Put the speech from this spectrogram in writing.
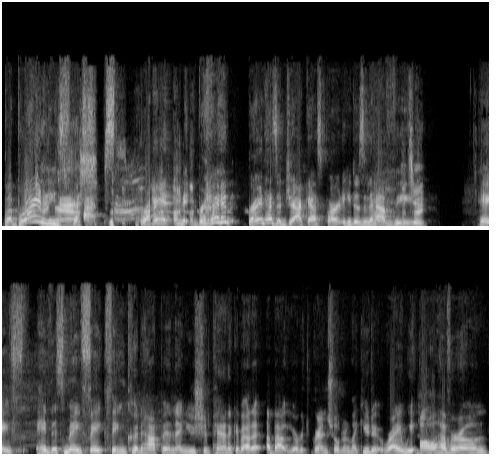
But Brian needs facts. Brian Brian Brian has a jackass part. He doesn't have the That's right. Hey, f- hey, this May fake thing could happen and you should panic about it about your grandchildren like you do, right? We all have our own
